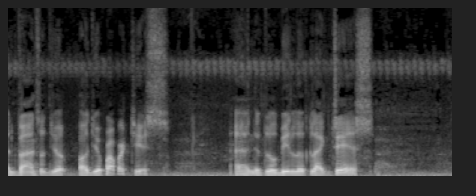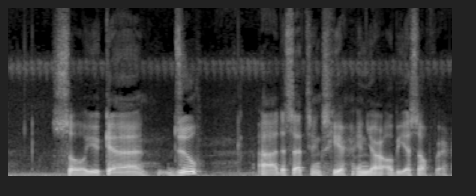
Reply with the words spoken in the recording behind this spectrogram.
advanced audio, audio properties and it will be look like this. So you can do uh, the settings here in your OBS software.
